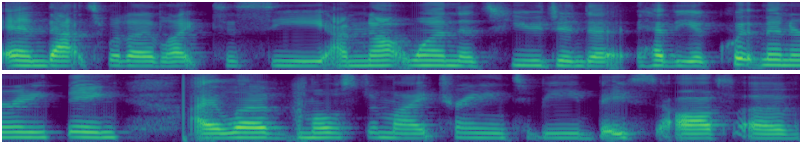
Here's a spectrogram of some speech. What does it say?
And that's what I like to see. I'm not one that's huge into heavy equipment or anything. I love most of my training to be based off of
